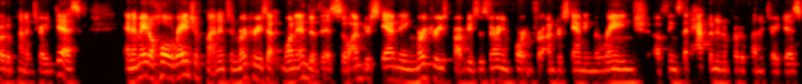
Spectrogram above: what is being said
protoplanetary disk. And it made a whole range of planets, and Mercury is at one end of this. So understanding Mercury's properties is very important for understanding the range of things that happen in a protoplanetary disk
